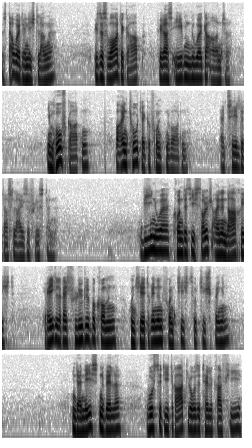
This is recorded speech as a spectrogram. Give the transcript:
Es dauerte nicht lange, bis es Worte gab für das eben nur Geahnte. Im Hofgarten war ein Toter gefunden worden, erzählte das leise Flüstern. Wie nur konnte sich solch eine Nachricht regelrecht Flügel bekommen und hier drinnen von Tisch zu Tisch springen? In der nächsten Welle wusste die drahtlose Telegrafie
